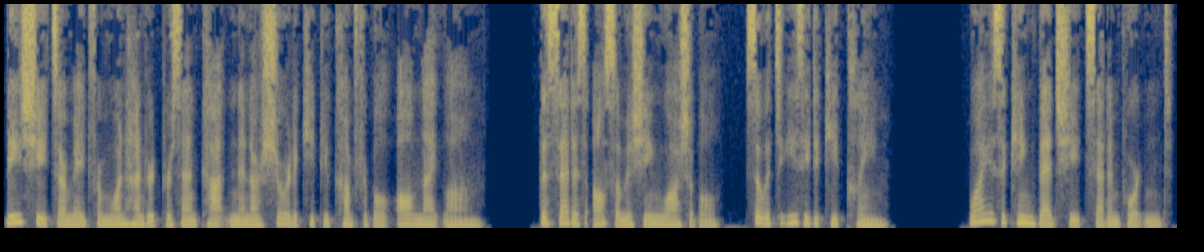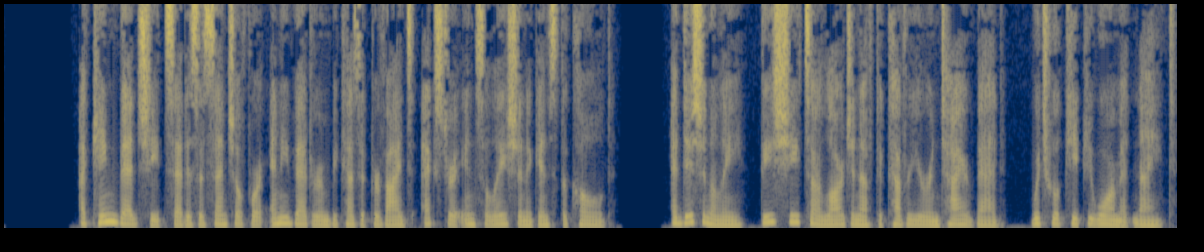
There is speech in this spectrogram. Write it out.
These sheets are made from 100% cotton and are sure to keep you comfortable all night long. The set is also machine washable, so it's easy to keep clean. Why is a king bed sheet set important? A king bed sheet set is essential for any bedroom because it provides extra insulation against the cold. Additionally, these sheets are large enough to cover your entire bed, which will keep you warm at night.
